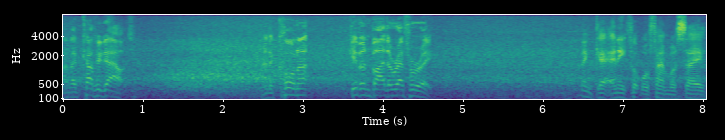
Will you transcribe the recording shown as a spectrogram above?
And they've cut it out. And a corner given by the referee. I think uh, any football fan will say,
